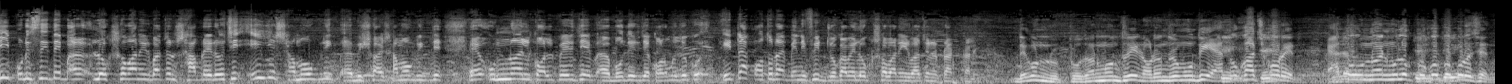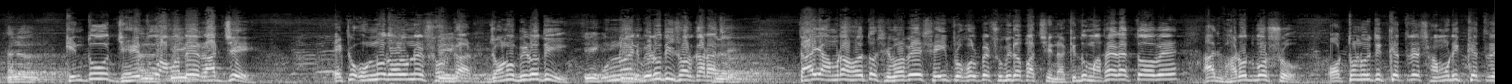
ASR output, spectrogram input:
এই পরিস্থিতিতে লোকসভা নির্বাচন সামনে রয়েছে। এই যে সামগ্রিক বিষয় সামগ্রিক যে উন্নয়ন কল্পের যে মোদীর যে কর্মযোগ্য এটা কতটা বেনিফিট যোগাবে লোকসভা নির্বাচনের প্রাককালে। দেখুন প্রধানমন্ত্রী নরেন্দ্র মোদী এত কাজ করেন এত উন্নয়নমূলক প্রকল্প করেছেন। কিন্তু যেহেতু আমাদের রাজ্যে একটু অন্য ধরনের সরকার জনবিরোধী উন্নয়ন বিরোধী সরকার আছে তাই আমরা হয়তো সেভাবে সেই প্রকল্পের সুবিধা পাচ্ছি না। কিন্তু মাথায় রাখতে হবে আজ ভারতবর্ষ অর্থনৈতিক ক্ষেত্রে সামরিক ক্ষেত্রে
